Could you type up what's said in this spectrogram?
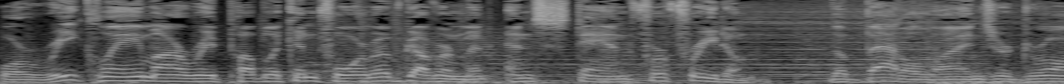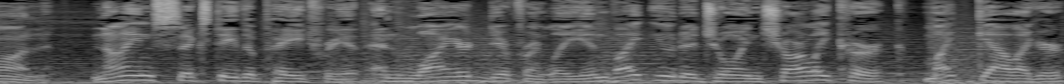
or reclaim our Republican form of government and stand for freedom. The battle lines are drawn. 960 The Patriot and Wired Differently invite you to join Charlie Kirk, Mike Gallagher,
